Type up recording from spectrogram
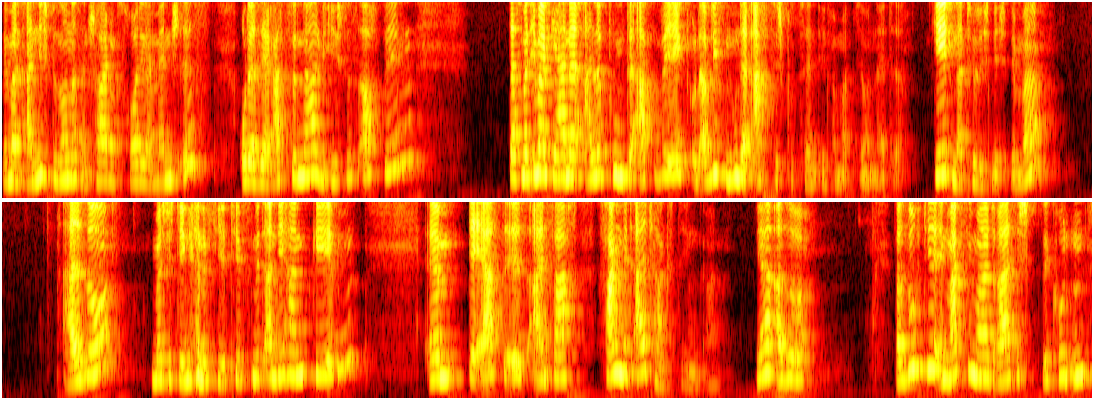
wenn man ein nicht besonders entscheidungsfreudiger Mensch ist oder sehr rational, wie ich es auch bin, dass man immer gerne alle Punkte abwägt und am liebsten 180% Informationen hätte. Geht natürlich nicht immer. Also möchte ich dir gerne vier Tipps mit an die Hand geben. Ähm, der erste ist einfach, fang mit Alltagsdingen an. Ja, also versuch dir in maximal 30 Sekunden,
